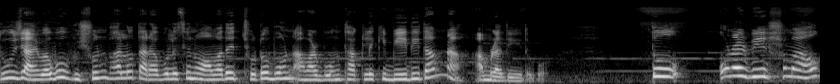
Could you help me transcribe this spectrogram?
দু জামাইবাবু ভীষণ ভালো, তারা বলেছেন, ও আমাদের ছোট বোন, আমার বোন থাকলে কি বিয়ে দিতাম না? আমরা দিয়ে দেবো। তো ওনার বিয়ের সময়ও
